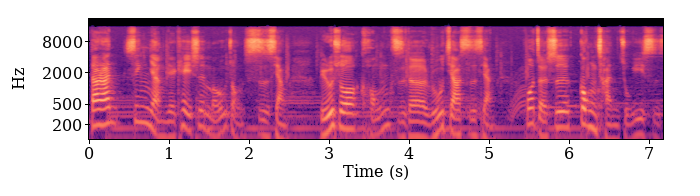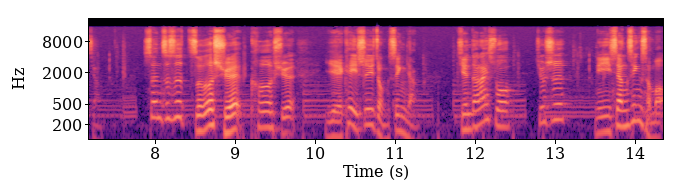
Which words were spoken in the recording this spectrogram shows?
当然，信仰也可以是某种思想，比如说孔子的儒家思想，或者是共产主义思想，甚至是哲学、科学，也可以是一种信仰。简单来说，就是你相信什么，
